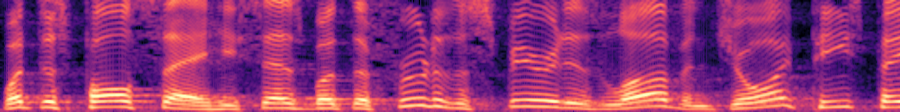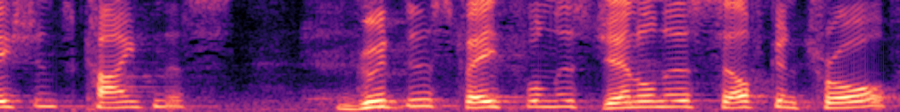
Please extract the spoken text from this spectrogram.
What does Paul say? He says, But the fruit of the Spirit is love and joy, peace, patience, kindness, goodness, faithfulness, gentleness, self control.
